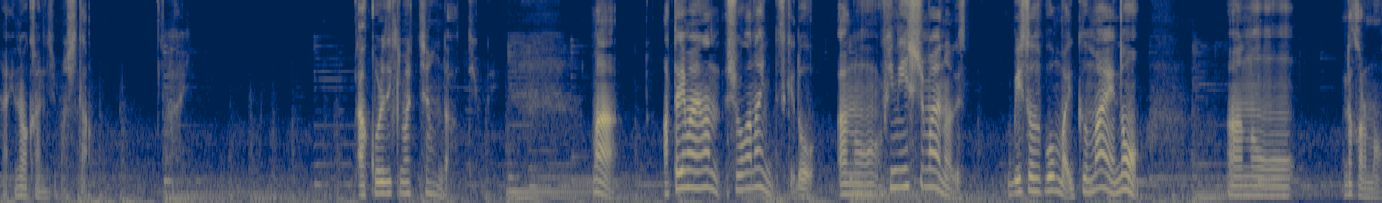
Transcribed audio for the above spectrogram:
はい、のは感じました。はい。あ、これで決まっちゃうんだっていうね。まあ、当たり前なん、しょうがないんですけど、あの、フィニッシュ前のです、ビーストボンバー行く前の、あの、だからまあ、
